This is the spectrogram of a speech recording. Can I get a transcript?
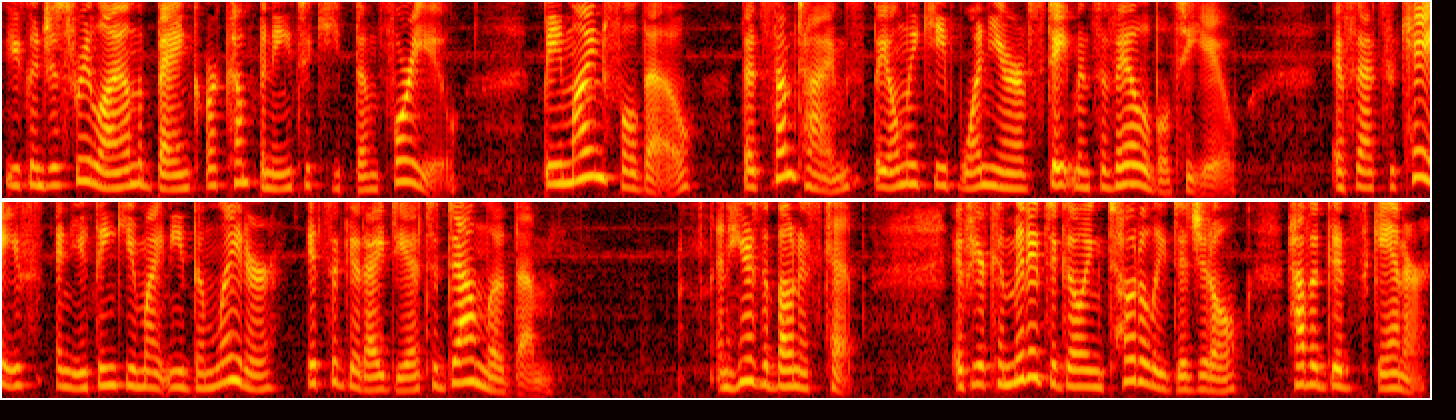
you can just rely on the bank or company to keep them for you. Be mindful, though, that sometimes they only keep one year of statements available to you. If that's the case and you think you might need them later, it's a good idea to download them. And here's a bonus tip if you're committed to going totally digital, have a good scanner.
